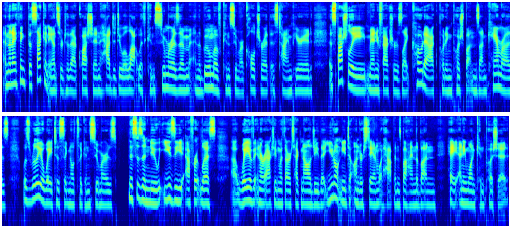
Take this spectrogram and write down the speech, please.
And then I think the second answer to that question had to do a lot with consumerism and the boom of consumer culture at this time period, especially manufacturers like Kodak putting push buttons on cameras cameras was really a way to signal to consumers this is a new, easy, effortless uh, way of interacting with our technology that you don't need to understand what happens behind the button. Hey, anyone can push it.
